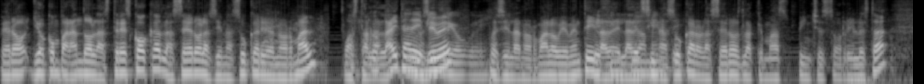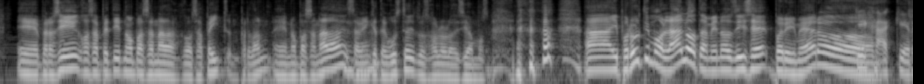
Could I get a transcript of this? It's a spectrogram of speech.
Pero yo comparando las tres cocas, la cero, la sin azúcar y la normal, o hasta la light inclusive, vidrio. Pues sí, la normal, obviamente. Y la de, la de sin azúcar o la cero es la que más pinches horrible está. Eh, pero sí, Josapetit no pasa nada. Josapeit, perdón, eh, no pasa nada. Está bien que te guste, y solo lo decíamos. ah, y por último, Lalo también nos dice: primero. Qué hacker.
